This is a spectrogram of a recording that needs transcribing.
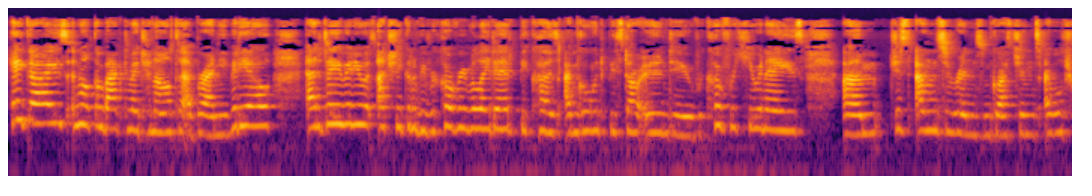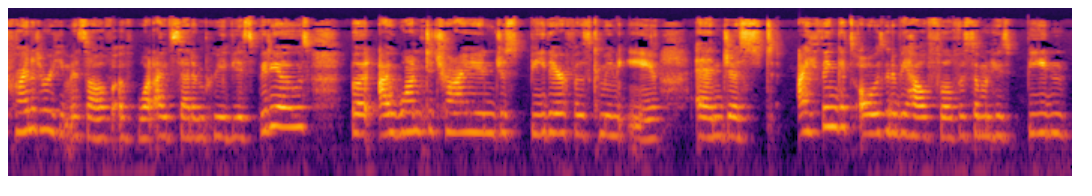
Hey guys and welcome back to my channel to a brand new video and today's video is actually going to be recovery related because I'm going to be starting to do recovery Q&As um, just answering some questions. I will try not to repeat myself of what I've said in previous videos but I want to try and just be there for this community and just I think it's always going to be helpful for someone who's been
